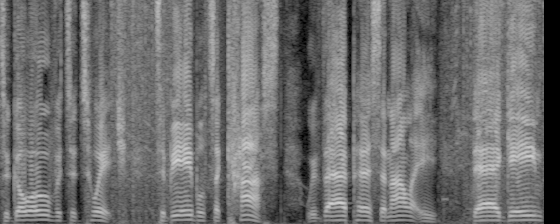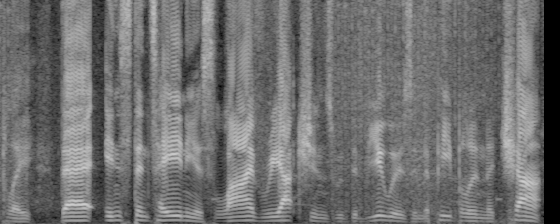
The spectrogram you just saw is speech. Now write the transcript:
to go over to Twitch to be able to cast with their personality, their gameplay, their instantaneous live reactions with the viewers and the people in the chat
